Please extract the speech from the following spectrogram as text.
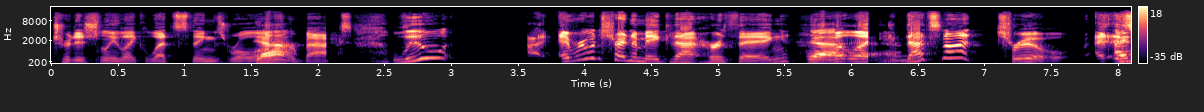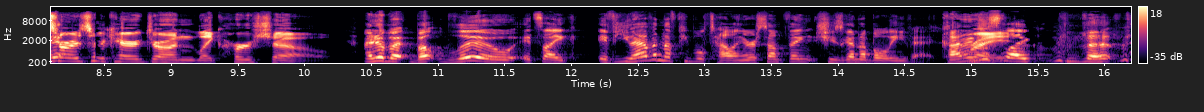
traditionally like lets things roll Yeah. off her backs. Lou, I, everyone's trying to make that her thing, Yeah. but like that's not true as far as her character on like her show. I know, but but Lou, it's like if you have enough people telling her something, she's gonna believe it. Kind of just like the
